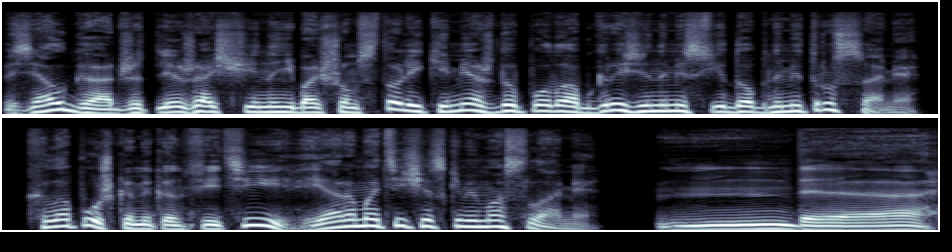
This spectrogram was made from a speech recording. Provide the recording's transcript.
Взял гаджет, лежащий на небольшом столике между полуобгрызенными съедобными трусами, хлопушками конфетти и ароматическими маслами. М-да,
